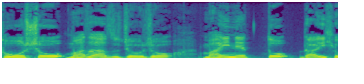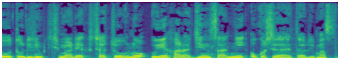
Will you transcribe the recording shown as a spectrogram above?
東証マザーズ上場、マイネット代表取締役社長の上原仁さんにお越しいただいております。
